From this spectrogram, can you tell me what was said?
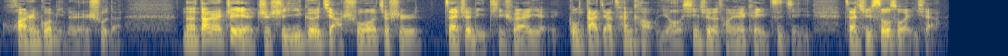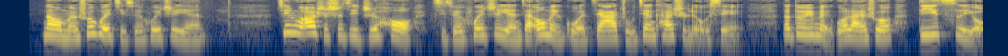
花生过敏的人数的。那当然这也只是一个假说，就是。在这里提出来，也供大家参考。有兴趣的同学可以自己再去搜索一下。那我们说回脊髓灰质炎，进入二十世纪之后，脊髓灰质炎在欧美国家逐渐开始流行。那对于美国来说，第一次有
